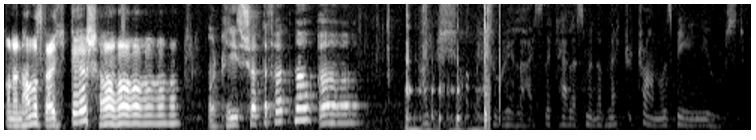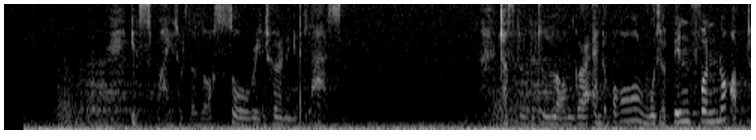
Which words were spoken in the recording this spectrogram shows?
Und dann haben wir es gleich geschafft. Und please shut the fuck now up. I was shocked to realize the talisman of Metatron was being used. In spite of the lost soul returning at last. Just a little longer and all would have been for naught.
